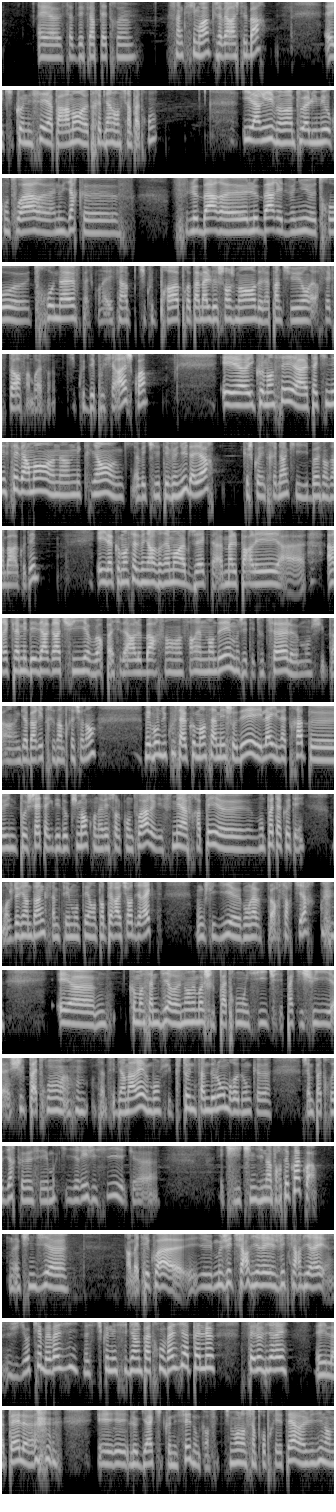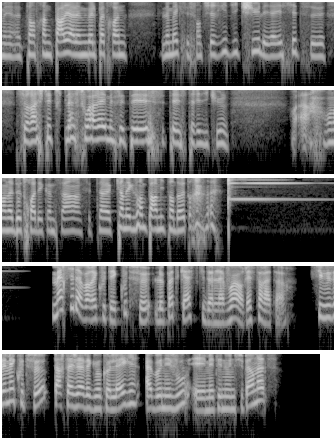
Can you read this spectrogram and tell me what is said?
et euh, ça devait faire peut-être 5-6 mois que j'avais racheté le bar et qui connaissait apparemment euh, très bien l'ancien patron. Il arrive euh, un peu allumé au comptoir euh, à nous dire que le bar, euh, le bar est devenu euh, trop, euh, trop neuf parce qu'on avait fait un petit coup de propre, pas mal de changements, de la peinture, on avait refait le store, enfin bref, un petit coup de dépoussiérage, quoi. Et euh, il commençait à taquiner sévèrement un, de mes clients, euh, avec qui il était venu d'ailleurs, que je connais très bien, qui bosse dans un bar à côté. Et il a commencé à devenir vraiment abject, à mal parler, à, à réclamer des verres gratuits, à vouloir passer derrière le bar sans, sans rien demander. Moi, j'étais toute seule. Bon, je suis pas un gabarit très impressionnant. Mais bon, du coup, ça a commencé à m'échauder. Et là, il attrape euh, une pochette avec des documents qu'on avait sur le comptoir et se met à frapper euh, mon pote à côté. Bon, je deviens dingue, ça me fait monter en température directe. Donc, je lui dis, euh, bon, là, il va falloir sortir. et commence à me dire, euh, non, mais moi, je suis le patron ici, tu sais pas qui je suis, euh, je suis le patron. ça me fait bien marrer, mais bon, je suis plutôt une femme de l'ombre, donc euh, j'aime pas trop dire que c'est moi qui dirige ici et, que, qui, me dit n'importe quoi, quoi. Qui me dit. non, mais tu sais quoi, je, vais te faire virer, je vais te faire virer. Je lui dis, ok, bah vas-y, si tu connais si bien le patron, vas-y, appelle-le, fais-le virer. Et il l'appelle, et le gars qui connaissait, donc effectivement l'ancien propriétaire, euh, lui dit, non, mais euh, t'es en train de parler à la nouvelle patronne. Le mec s'est senti ridicule et a essayé de se, racheter toute la soirée, mais c'était ridicule. Voilà, on en a deux, trois des comme ça. C'est euh, qu'un exemple parmi tant d'autres. Merci d'avoir écouté Coup de Feu, le podcast qui donne la voix aux restaurateurs. Si vous aimez Coup de Feu, partagez avec vos collègues, abonnez-vous et mettez-nous une super note.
